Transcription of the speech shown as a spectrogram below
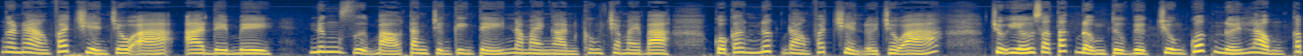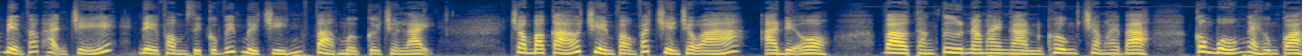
Ngân hàng Phát triển châu Á ADB nâng dự báo tăng trưởng kinh tế năm 2023 của các nước đang phát triển ở châu Á, chủ yếu do tác động từ việc Trung Quốc nới lỏng các biện pháp hạn chế để phòng dịch COVID-19 và mở cửa trở lại. Trong báo cáo triển vọng phát triển châu Á ADO vào tháng 4 năm 2023 công bố ngày hôm qua,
